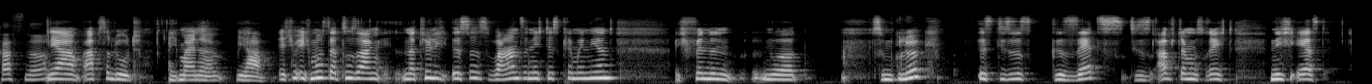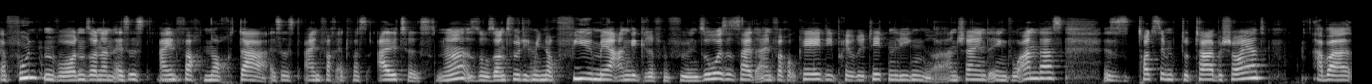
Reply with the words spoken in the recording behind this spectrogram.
Krass, ne? Ja, absolut. Ich meine, ja, ich, ich muss dazu sagen, natürlich ist es wahnsinnig diskriminierend. Ich finde nur, zum Glück ist dieses Gesetz, dieses Abstimmungsrecht nicht erst erfunden worden, sondern es ist einfach noch da. Es ist einfach etwas Altes. Ne? So, sonst würde ich mich noch viel mehr angegriffen fühlen. So ist es halt einfach, okay, die Prioritäten liegen anscheinend irgendwo anders. Es ist trotzdem total bescheuert. Aber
